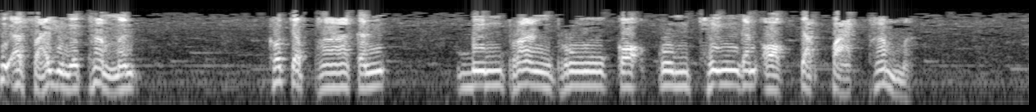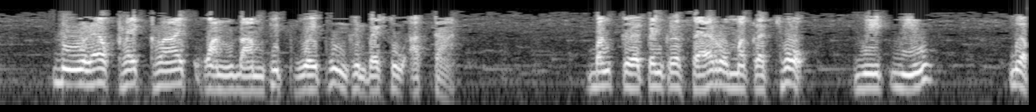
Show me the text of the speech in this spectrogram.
ที่อาศัยอยู่ในถ้ำนั้น เขาจะพากันบินพรังพรูเกาะกลุ่มชิงกันออกจากปากถ้ำดูแล้วคล้ายๆควันดำที่พวยพุ่งขึ้นไปสู่อากาศ บังเกิดเป็นกระแสลมมากระโชกหวีดหวิว เมื่อ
